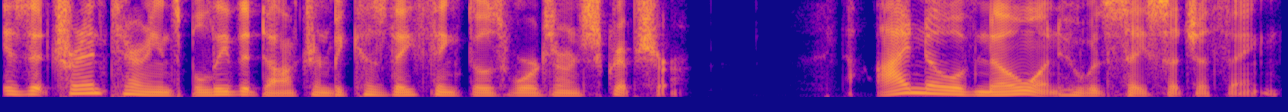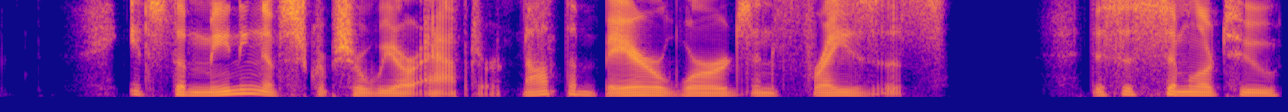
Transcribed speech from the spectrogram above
is that Trinitarians believe the doctrine because they think those words are in Scripture. Now, I know of no one who would say such a thing. It's the meaning of Scripture we are after, not the bare words and phrases. This is similar to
